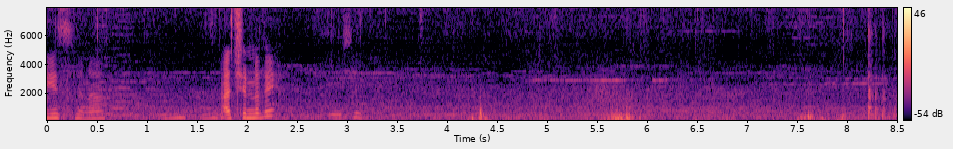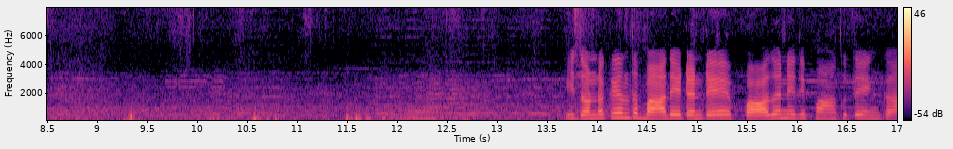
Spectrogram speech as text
తీసినా. ఆ చిన్నది? ఈ దొండకాయలతో బాధ ఏంటంటే పాదు అనేది పాకితే ఇంకా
